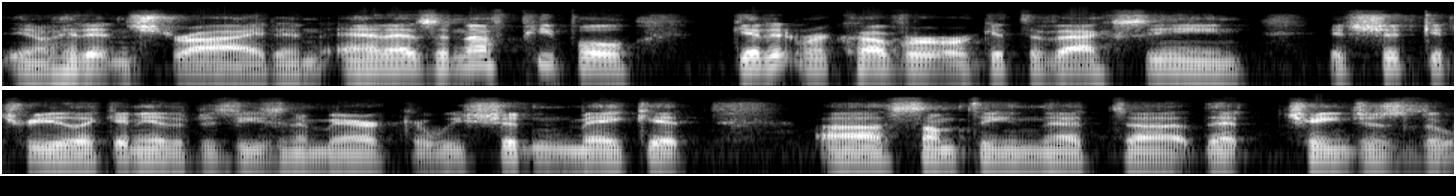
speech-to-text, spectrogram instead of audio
you know hit it in stride. And and as enough people get it and recover or get the vaccine, it should get treated like any other disease in America. We shouldn't make it uh, something that uh, that changes the,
